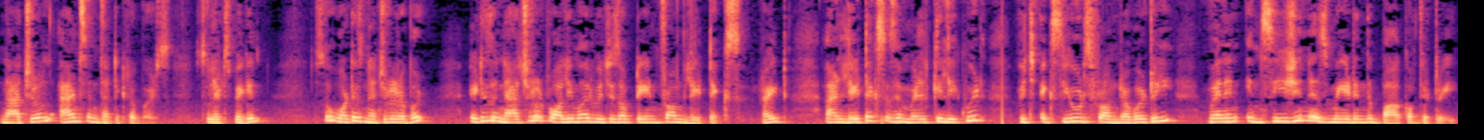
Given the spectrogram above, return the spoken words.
natural and synthetic rubbers. So let's begin. So what is natural rubber? It is a natural polymer which is obtained from latex, right? And latex is a milky liquid which exudes from rubber tree when an incision is made in the bark of the tree.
